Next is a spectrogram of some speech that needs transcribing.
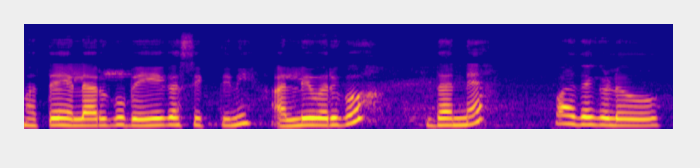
ಮತ್ತು ಎಲ್ಲರಿಗೂ ಬೇಗ ಸಿಗ್ತೀನಿ. ಅಲ್ಲಿವರೆಗೂ ಧನ್ಯವಾದಗಳು.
